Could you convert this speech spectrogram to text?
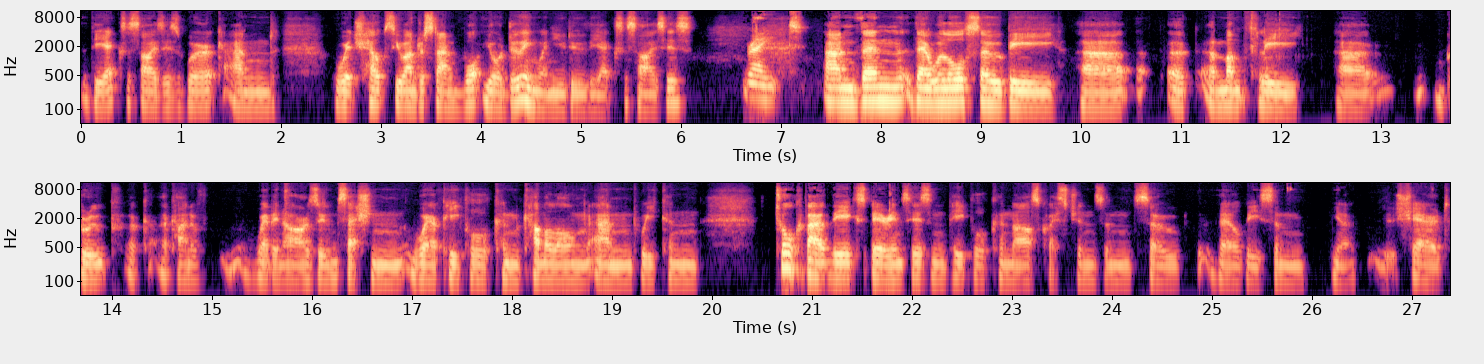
the exercises work and which helps you understand what you're doing when you do the exercises. Right. And then there will also be uh, a, a, monthly uh, group, a, a, kind of webinar Zoom session where people can come along and we can talk about the experiences and people can ask questions. And so there'll be some you know shared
